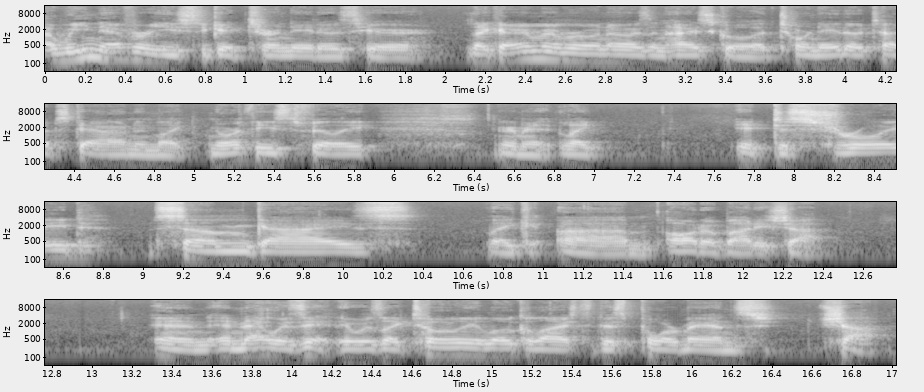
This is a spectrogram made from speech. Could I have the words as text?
Uh, we never used to get tornadoes here. Like I remember when I was in high school, a tornado touched down in like northeast Philly. I mean, like it destroyed some guy's like um, auto body shop, and and that was it. It was like totally localized to this poor man's shop.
